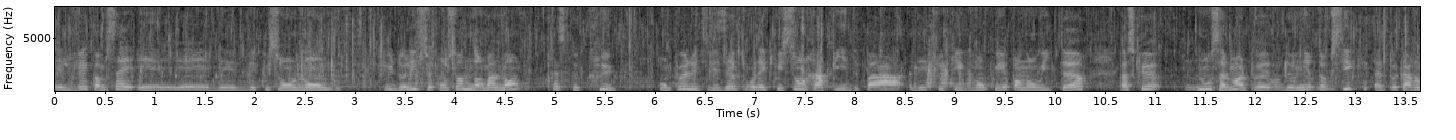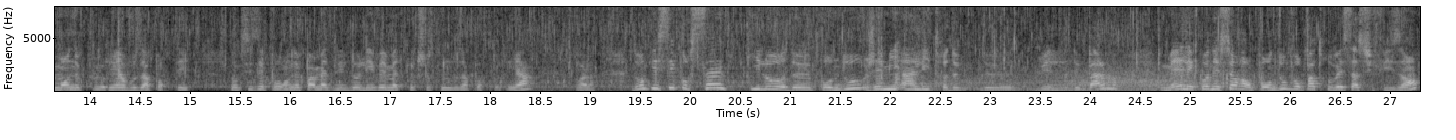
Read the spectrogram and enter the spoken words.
élevées comme ça et, des, cuissons longues. L'huile d'olive se consomme normalement presque crue. On peut l'utiliser pour des cuissons rapides, pas des trucs qui vont cuire pendant 8 heures, parce que non seulement elle peut devenir toxique, elle peut carrément ne plus rien vous apporter. Donc si c'est pour ne pas mettre l'huile d'olive et mettre quelque chose qui ne vous apporte rien, voilà. Donc ici pour 5 kg de pondou, j'ai mis 1 litre d'huile de, palme, mais les connaisseurs en pondou ne vont pas trouver ça suffisant.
